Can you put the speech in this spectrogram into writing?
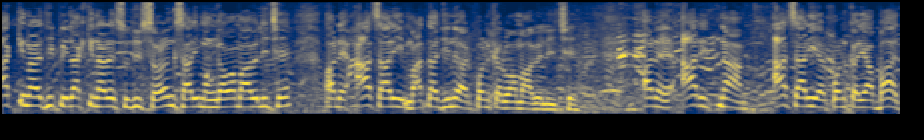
આ કિનારેથી પેલા કિનારે સુધી સળંગ સાડી મંગાવવામાં આવેલી છે અને આ સાડી માતાજીને અર્પણ કરવામાં આવેલી છે. અને આ રીતના આ સાડી અર્પણ કર્યા બાદ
